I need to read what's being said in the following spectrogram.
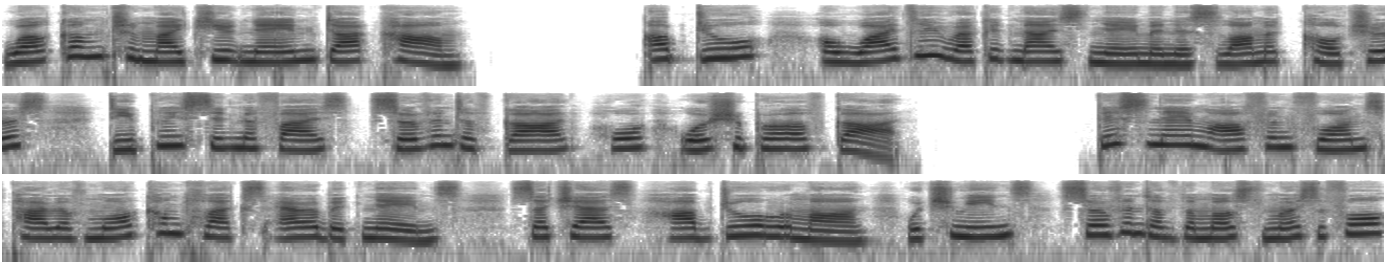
Welcome to mycutename.com. Abdul, a widely recognized name in Islamic cultures, deeply signifies servant of God or worshipper of God. This name often forms part of more complex Arabic names, such as Abdul Rahman, which means servant of the most merciful,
